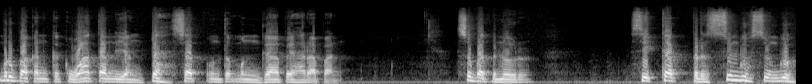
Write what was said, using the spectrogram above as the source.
merupakan kekuatan yang dahsyat untuk menggapai harapan. Sobat Benur, sikap bersungguh-sungguh,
